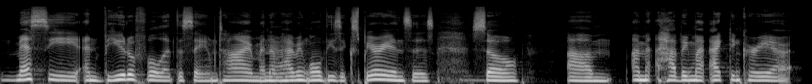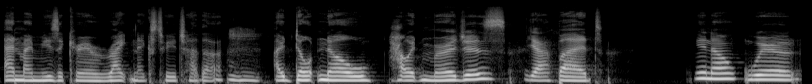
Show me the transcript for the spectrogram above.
messy and beautiful at the same time. And I'm having all these experiences. So um, I'm having my acting career and my music career right next to each other. I don't know how it merges Yeah. but you know we're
